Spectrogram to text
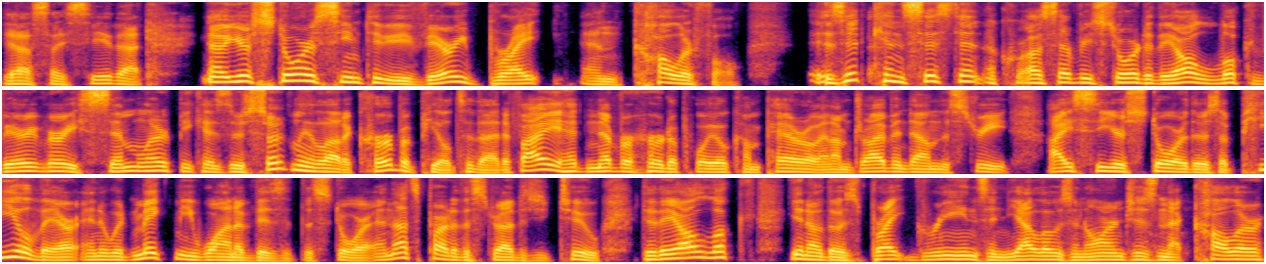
Yes, I see that. Now, your stores seem to be very bright and colorful. Is it consistent across every store? Do they all look very, very similar? Because there's certainly a lot of curb appeal to that. If I had never heard of Pollo Campero and I'm driving down the street, I see your store, there's appeal there, and it would make me want to visit the store. And that's part of the strategy too. Do they all look, you know, those bright greens and yellows and oranges and that color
